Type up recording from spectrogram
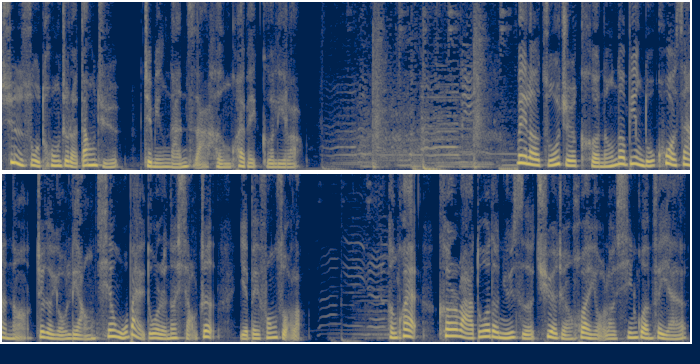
迅速通知了当局。这名男子啊，很快被隔离了。为了阻止可能的病毒扩散呢，这个有两千五百多人的小镇也被封锁了。很快，科尔瓦多的女子确诊患有了新冠肺炎，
